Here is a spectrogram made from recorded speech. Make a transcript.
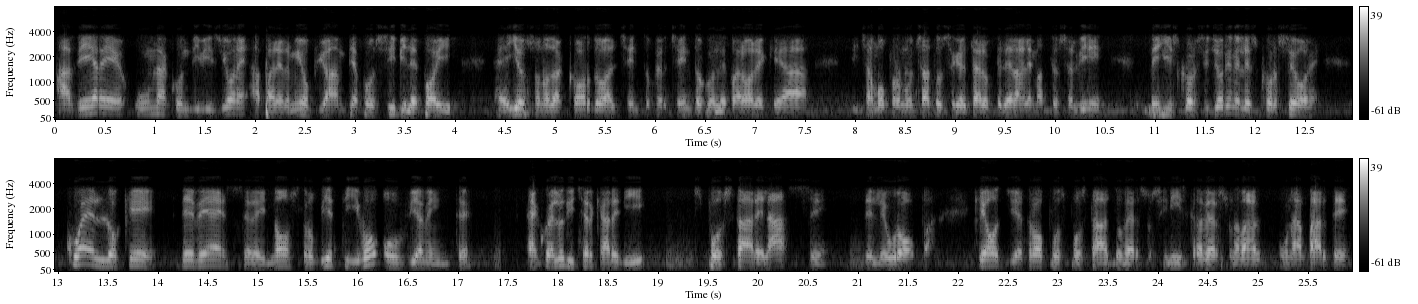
avere una condivisione a parer mio più ampia possibile, poi eh, io sono d'accordo al 100% con le parole che ha diciamo, pronunciato il segretario federale Matteo Salvini negli scorsi giorni, nelle scorse ore. Quello che deve essere il nostro obiettivo, ovviamente, è quello di cercare di spostare l'asse dell'Europa, che oggi è troppo spostato verso sinistra, verso una, una parte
